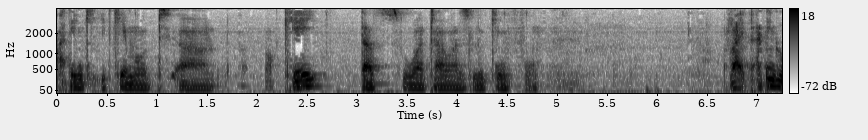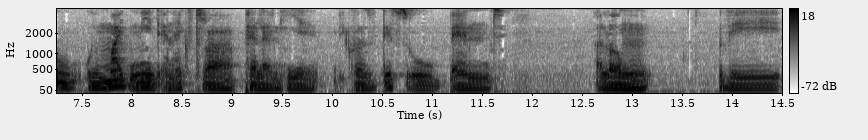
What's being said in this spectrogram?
I think it came out uh, okay that's what i was looking for. Right. I think we, might need an extra in here because this will bend along the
